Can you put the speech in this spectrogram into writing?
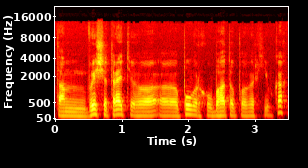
там вище третього е, поверху в багатоповерхівках.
